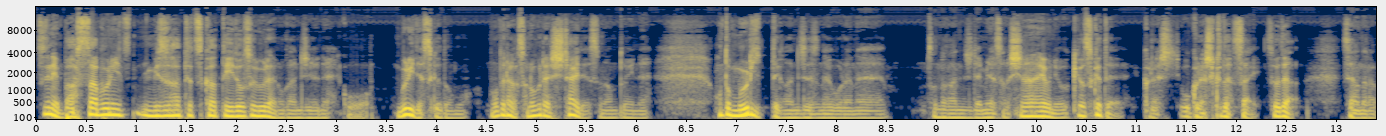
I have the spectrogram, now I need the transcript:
常にバスタブに水張って使って移動するぐらいの感じでね、こう、無理ですけども、本当なんかそのぐらいしたいですね、本当にね。本当無理って感じですね、これね。そんな感じで皆さん死なないようにお気をつけて暮らし、お暮らしください。それでは、さようなら。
